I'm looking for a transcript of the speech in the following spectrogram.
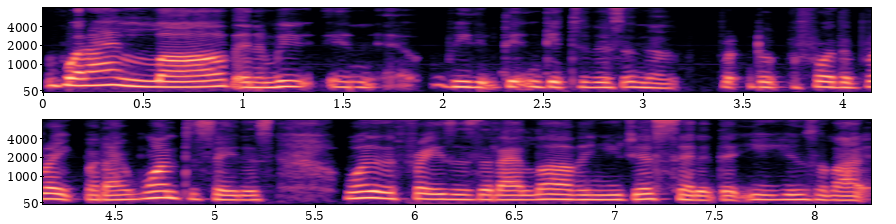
what I love, and we and we didn't get to this in the before the break, but I want to say this. One of the phrases that I love, and you just said it, that you use a lot,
